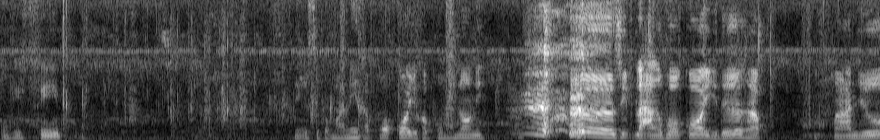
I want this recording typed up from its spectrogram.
อันที่สิบ นี่ก็สิประมาณนี้ครับพ่อก้อยอยู่ครับผมพี่น้องนี่เออสิบหลังกับพ่อก้อยอยู่เด้อครับมานอยู่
